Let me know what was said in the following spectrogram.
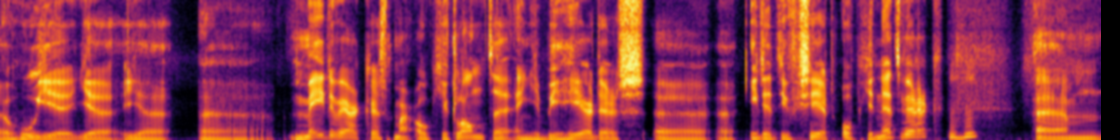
hoe je je, je eh, medewerkers, maar ook je klanten en je beheerders eh, eh, identificeert op je netwerk. Ehm,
